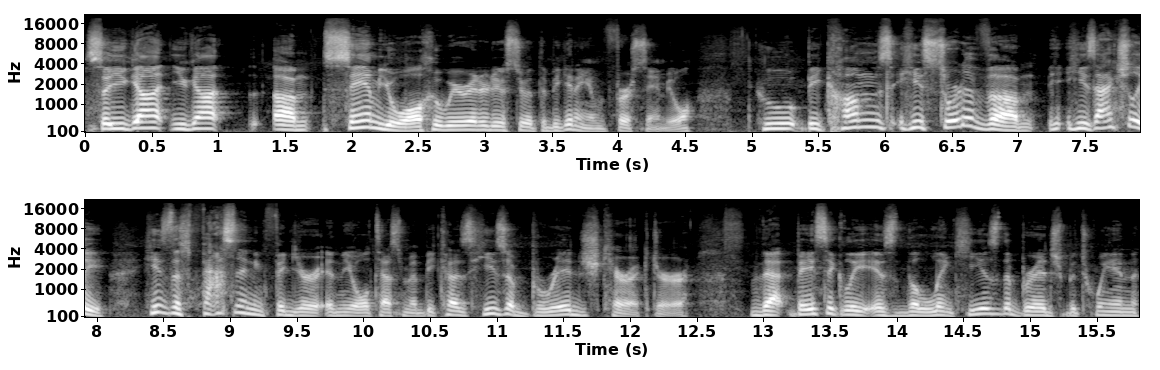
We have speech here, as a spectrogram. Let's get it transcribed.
So you got you got um, Samuel, who we were introduced to at the beginning of First Samuel, who becomes he's sort of um, he's actually he's this fascinating figure in the Old Testament because he's a bridge character that basically is the link. He is the bridge between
